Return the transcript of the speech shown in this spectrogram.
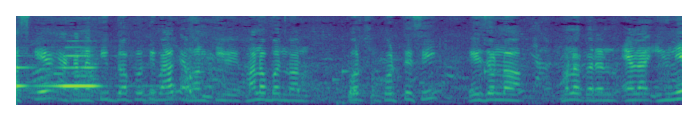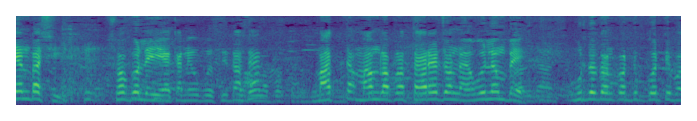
আজকে এখানে তীব্র প্রতিবাদ এমনকি মানববন্ধন কর- করতেছি। এই জন্য মনে করেন এলা ইউনিয়নবাসী সকলেই এখানে উপস্থিত আছেন। মাত্রা- মামলা প্রত্যাহারের জন্য অবিলম্বে ঊর্ধ্বতন কর্তৃ- কর্তৃপক্ষ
